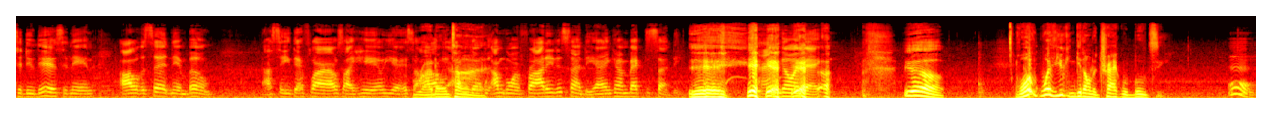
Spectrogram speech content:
to do this and then all of a sudden then boom. I seen that flyer. I was like, hell yeah, it's Right all- on I'm time. going, I'm going Friday to Sunday. I ain't coming back to Sunday. Yeah. I ain't going yeah. back. Yeah. What what if you can get on the track with Boosie? Mm.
